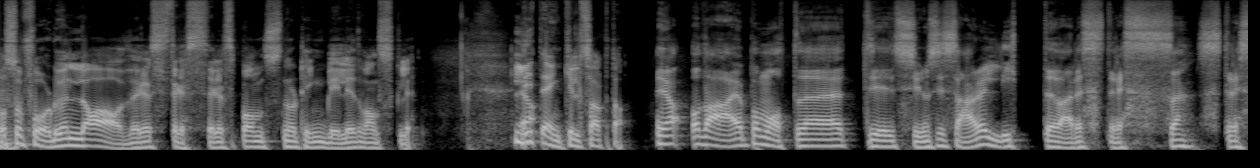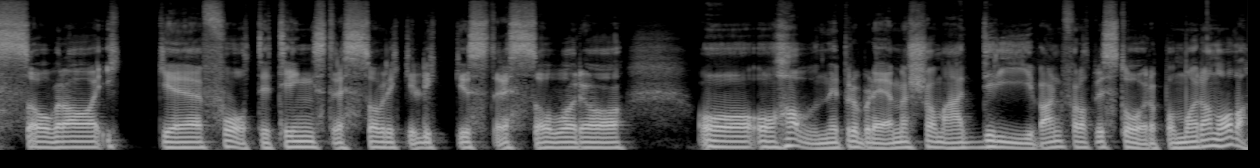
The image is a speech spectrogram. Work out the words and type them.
Og så får du en lavere stressrespons når ting blir litt vanskelig. Litt enkelt sagt, da. Ja, og det er jo på en måte til syvende og sist er det litt det derre stresset. Stress over å ikke få til ting, stress over ikke lykkes, stress over å, og, og, havne i problemer som er driveren for at vi står opp om morgenen nå, da.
